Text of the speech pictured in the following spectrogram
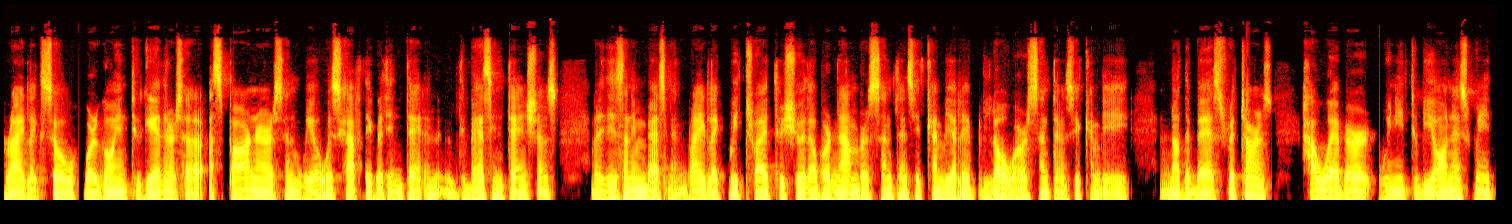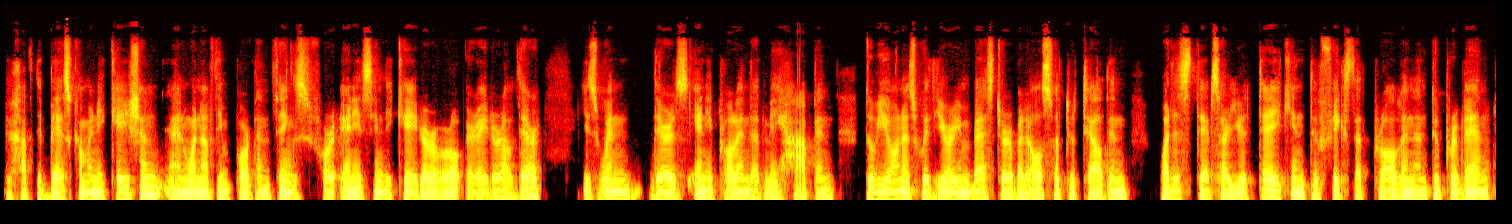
right? Like so, we're going together as, as partners, and we always have the good inten- the best intentions, but it is an investment, right? Like we try to shoot our numbers. Sometimes it can be a little bit lower. Sometimes it can be not the best returns. However, we need to be honest. We need to have the best communication. And one of the important things for any syndicator or operator out there is when there's any problem that may happen to be honest with your investor but also to tell them what steps are you taking to fix that problem and to prevent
